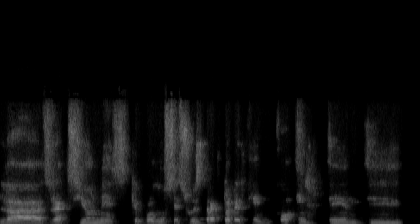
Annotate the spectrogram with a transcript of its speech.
las reacciones que produce su extracto alergénico en, y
